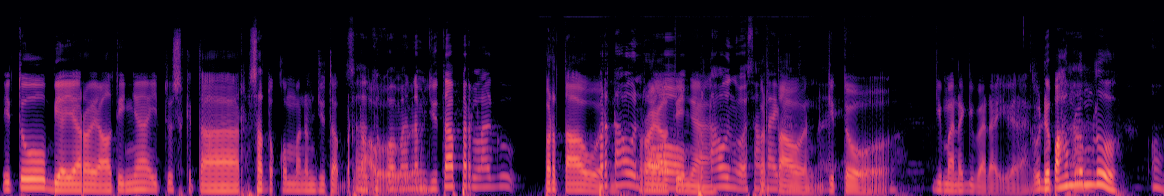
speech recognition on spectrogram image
itu biaya royaltinya itu sekitar 1,6 juta per tahun. 1,6 juta per lagu per tahun. per tahun. royaltinya Oh, per tahun kok per santai. tahun Kak. gitu. Gimana gimana gimana? Udah paham belum Ah, lu? Oh.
